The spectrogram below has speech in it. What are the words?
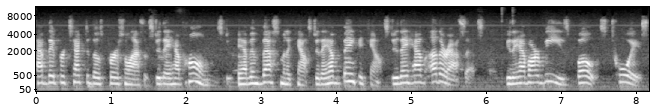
Have they protected those personal assets? Do they have homes? Do they have investment accounts? Do they have bank accounts? Do they have other assets? Do they have RVs, boats, toys?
